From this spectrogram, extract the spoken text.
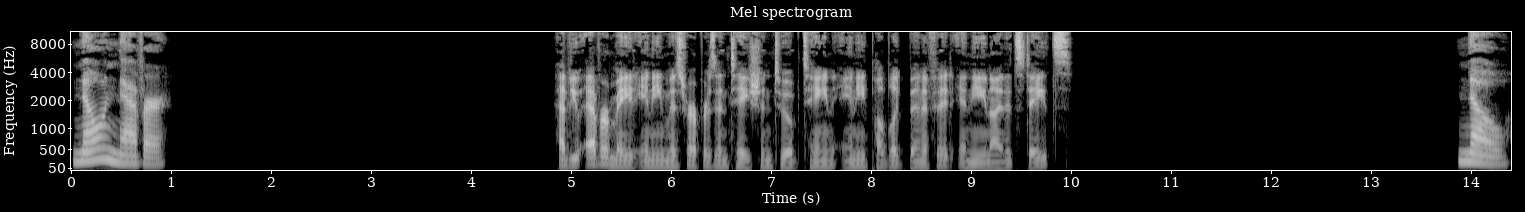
No, never. Have you ever made any misrepresentation to obtain any public benefit in the United States? No.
